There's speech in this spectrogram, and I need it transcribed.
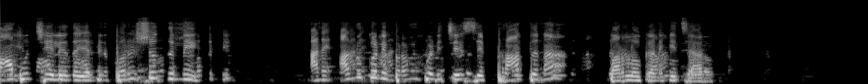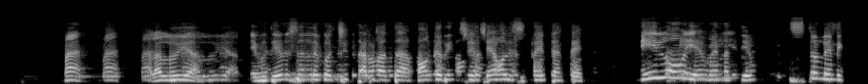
పాపం చేయలేదయ్యా నేను పరిశుద్ధిని అని అనుకుని భ్రమపడి చేసే ప్రార్థన పరలోకానికి చేరం. మ్యాన్, మ్యాన్, దేవుని సన్నిలోకి వచ్చిన తర్వాత మోకరించి చేయవలసింది ఏంటంటే నీలో ఏమైనా దేవునికి ఇష్టం లేని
